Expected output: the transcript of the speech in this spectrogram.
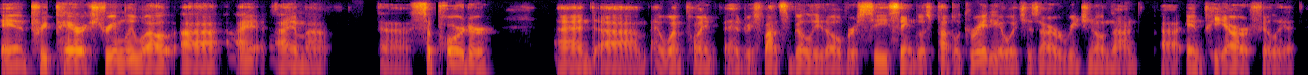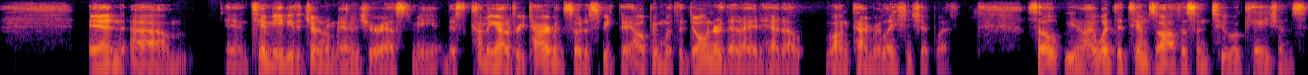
and prepare extremely well. Uh, I, I am a, a supporter and um, at one point I had responsibility to oversee St. Louis Public Radio, which is our regional non uh, NPR affiliate. And um, and Tim Eby, the general manager, asked me this coming out of retirement, so to speak, to help him with a donor that I had had a long time relationship with. So, you know, I went to Tim's office on two occasions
